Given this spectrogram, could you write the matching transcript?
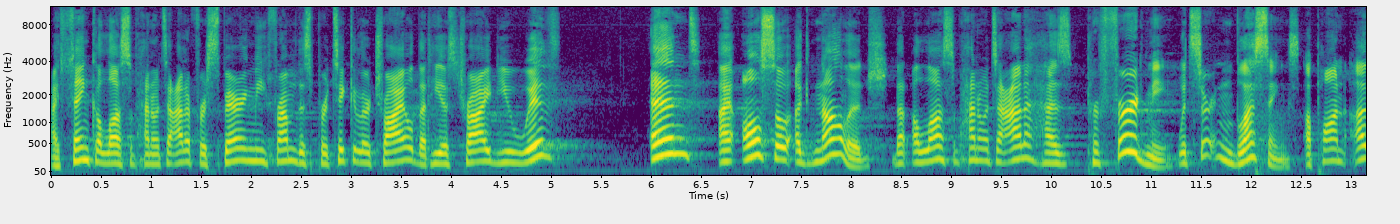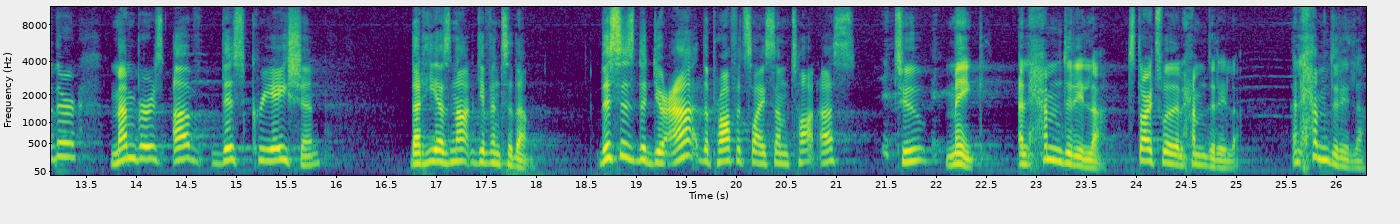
I thank Allah subhanahu wa ta'ala for sparing me from this particular trial that He has tried you with. And I also acknowledge that Allah subhanahu wa ta'ala has preferred me with certain blessings upon other members of this creation that He has not given to them. This is the dua the Prophet taught us to make. Alhamdulillah. It starts with Alhamdulillah. Alhamdulillah.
